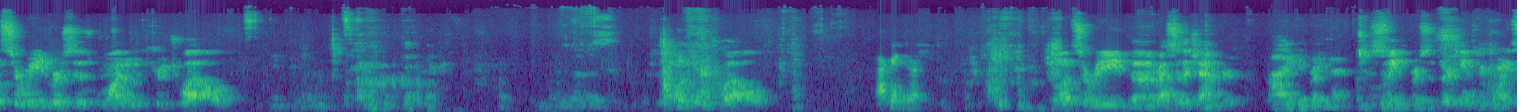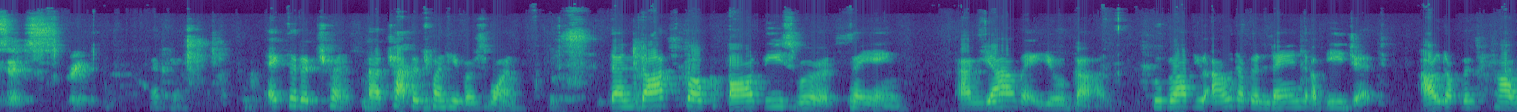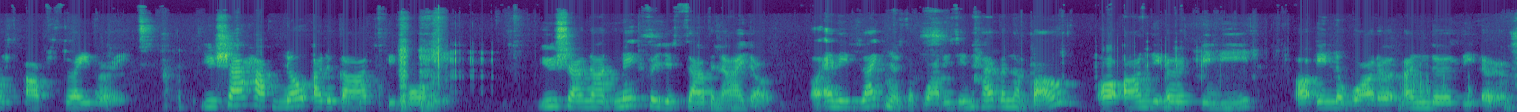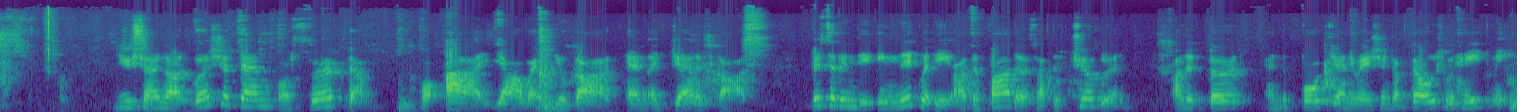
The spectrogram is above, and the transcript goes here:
wants to read verses 1 through 12? Verses I can 1 do through it. 12. I can do it. Who wants to read the rest of the chapter? I can read that. Sweet. Verses 13 through 26. Great. Okay. Exodus uh, chapter 20, verse 1. Then God spoke all these words, saying, I'm Yahweh your God, who brought you out of the land of Egypt, out of this house of slavery. You shall have no other gods before me. You shall not make for yourself an idol, or any likeness of what is in heaven above, or on the earth beneath, or in the water under the earth. You shall not worship them or serve them, for I, Yahweh, your God, am a jealous God, visiting the iniquity of the fathers of the children on the third and the fourth generation of those who hate me,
